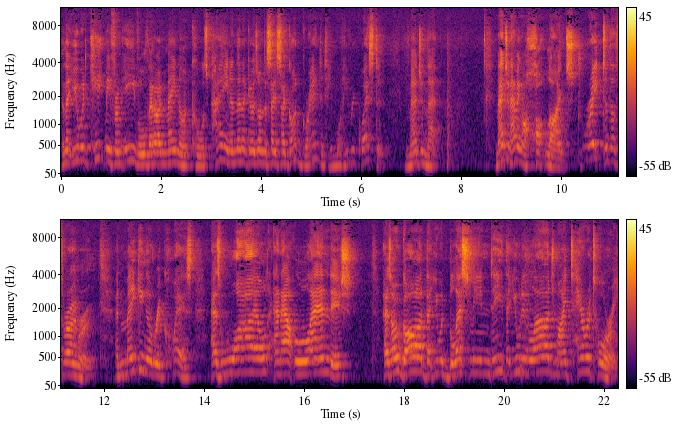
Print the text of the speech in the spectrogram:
and that you would keep me from evil that I may not cause pain. And then it goes on to say, So God granted him what he requested. Imagine that. Imagine having a hotline straight to the throne room and making a request as wild and outlandish as, Oh God, that you would bless me indeed, that you would enlarge my territory.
